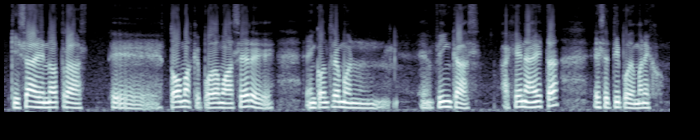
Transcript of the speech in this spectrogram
Quizás en otras eh, tomas que podamos hacer eh, encontremos en, en fincas ajenas a esta ese tipo de manejo.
